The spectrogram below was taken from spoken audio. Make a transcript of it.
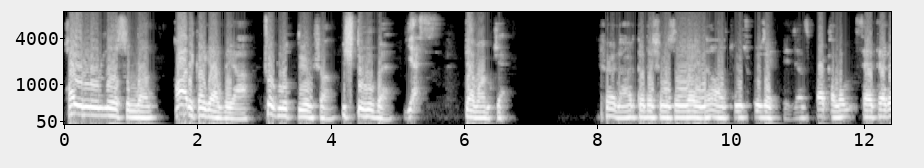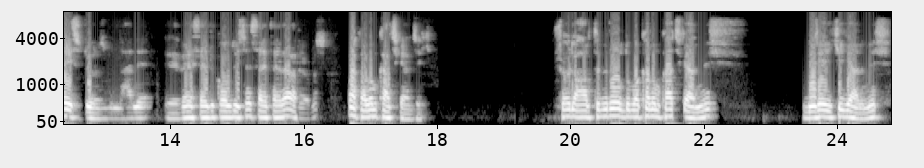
Hayırlı uğurlu olsun lan. Harika geldi ya. Çok mutluyum şu an. İşte bu be. Yes. Devam ki. Şöyle arkadaşımızın yayına artı 3 buz ekleyeceğiz. Bakalım STR istiyoruz bunda. Hani e, VS'lik olduğu için STR arıyoruz. Bakalım kaç gelecek. Şöyle artı 1 oldu. Bakalım kaç gelmiş. 1'e 2 gelmiş.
